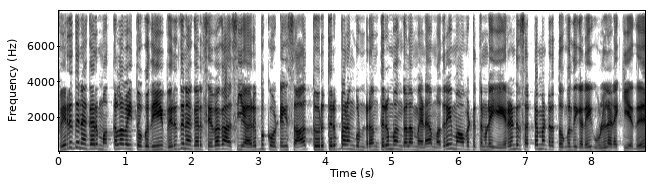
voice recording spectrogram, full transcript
விருதுநகர் மக்களவைத் தொகுதி விருதுநகர் சிவகாசி அருப்புக்கோட்டை சாத்தூர் திருப்பரங்குன்றம் திருமங்கலம் என மதுரை மாவட்டத்தினுடைய இரண்டு சட்டமன்ற தொகுதிகளை உள்ளடக்கியது.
